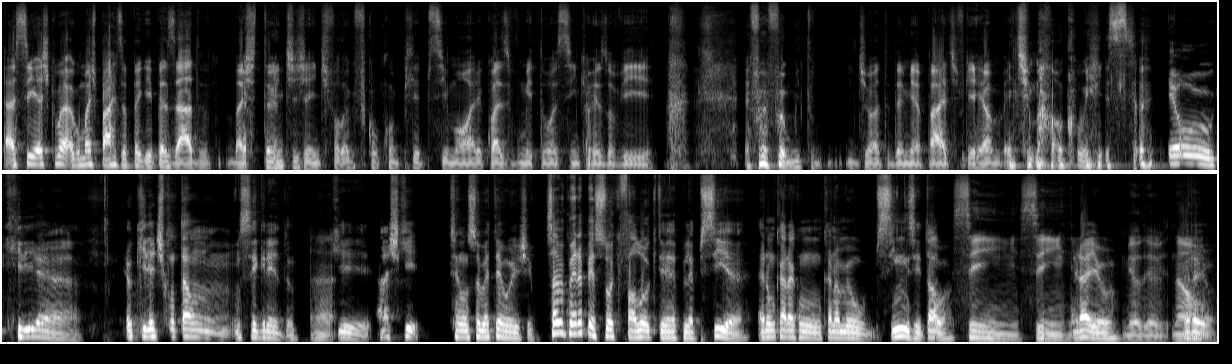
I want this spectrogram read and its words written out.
Assim, acho que algumas partes eu peguei pesado. Bastante gente falou que ficou com epilepsia uma hora e quase vomitou assim que eu resolvi. foi, foi muito idiota da minha parte. Fiquei realmente mal com isso. Eu queria. Eu queria te contar um, um segredo. Ah. Que acho que você não soube até hoje. Sabe a primeira pessoa que falou que teve epilepsia? Era um cara com um canal meu cinza e tal? Sim, sim. Era eu. Meu Deus. Não. Era eu.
